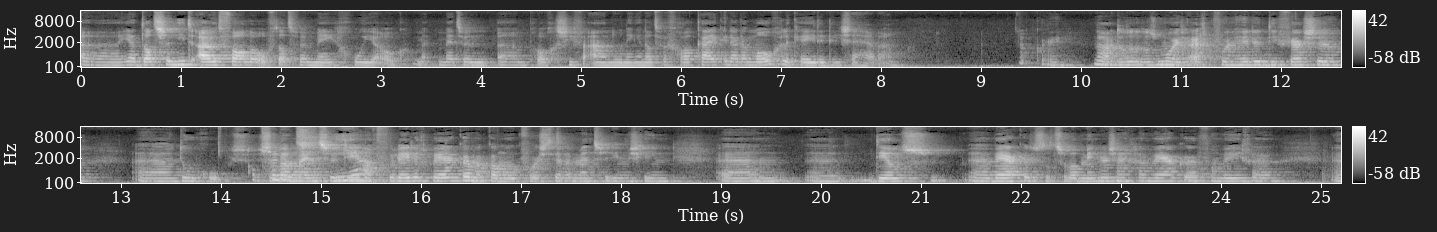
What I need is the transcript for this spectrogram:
uh, ja, dat ze niet uitvallen of dat we meegroeien ook met, met hun progressieve aandoening. En dat we vooral kijken naar de mogelijkheden die ze hebben. Oké, okay. nou dat, dat, is mooi. Het is eigenlijk voor een hele diverse uh, doelgroep. Absoluut. Zowel mensen die ja. nog volledig werken, maar ik kan me ook voorstellen mensen die misschien uh, deels uh, werken. Dus dat ze wat minder zijn gaan werken vanwege uh,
